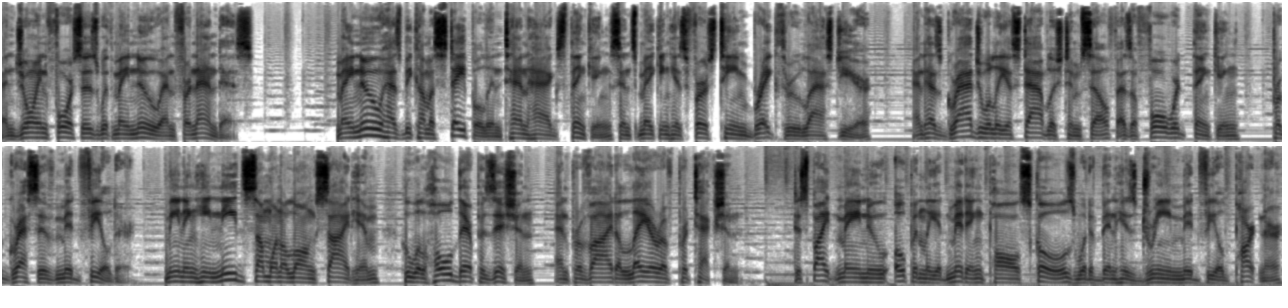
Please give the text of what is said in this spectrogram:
and join forces with Mainoo and Fernandes. Mainoo has become a staple in Ten Hag's thinking since making his first team breakthrough last year and has gradually established himself as a forward-thinking, progressive midfielder, meaning he needs someone alongside him who will hold their position and provide a layer of protection. Despite Mainoo openly admitting Paul Scholes would have been his dream midfield partner,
